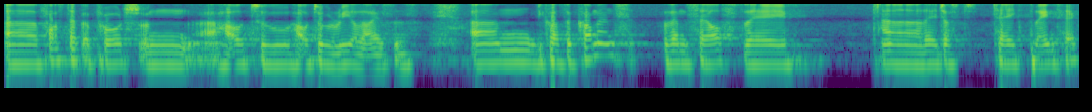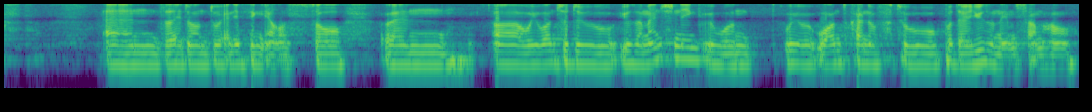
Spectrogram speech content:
uh, four-step approach on how to how to realize this, um, because the comments themselves they uh, they just take plain text and they don't do anything else. So when uh, we want to do user mentioning, we want we want kind of to put their username somehow.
